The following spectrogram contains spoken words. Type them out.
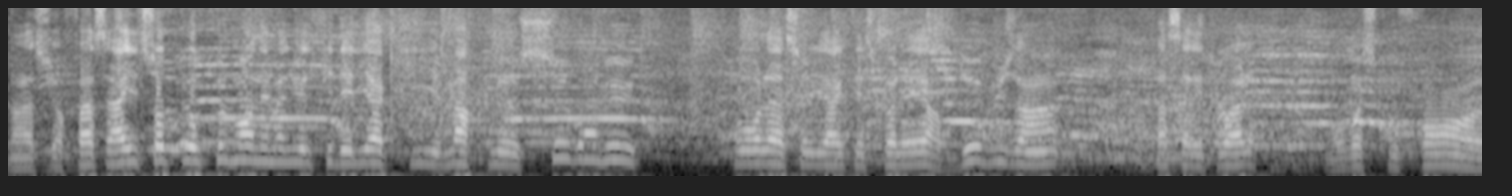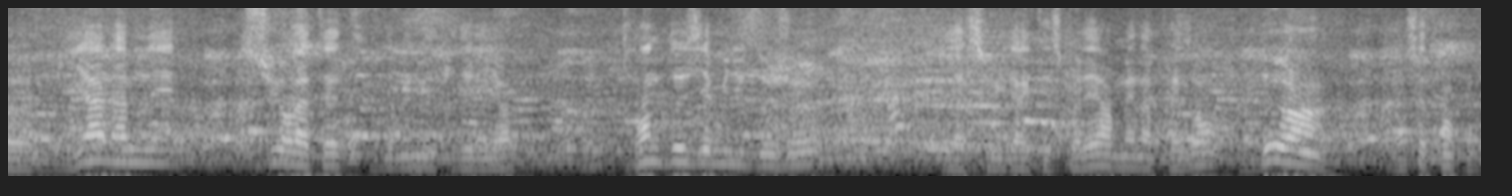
dans la surface. Ah, il saute plus tout le monde, Emmanuel Fidelia qui marque le second but pour la solidarité scolaire. Deux buts à un face à l'étoile. On voit ce coup franc euh, bien amené sur la tête d'Emmanuel Fidelia. 32e minute de jeu. La solidarité scolaire mène à présent 2 à 1 dans cette rencontre.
